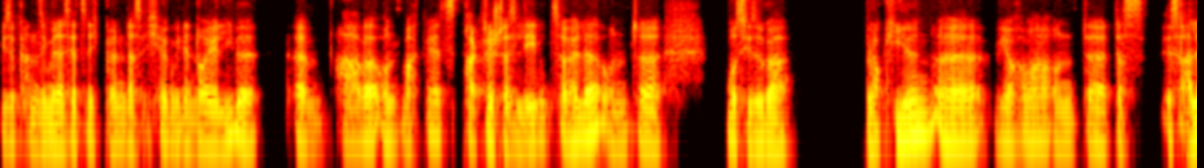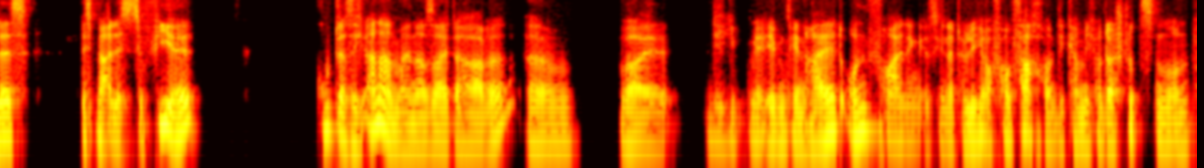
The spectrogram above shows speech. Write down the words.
wieso kann sie mir das jetzt nicht gönnen, dass ich irgendwie eine neue Liebe ähm, habe und macht mir jetzt praktisch das Leben zur Hölle und äh, muss sie sogar blockieren, äh, wie auch immer. Und äh, das ist alles, ist mir alles zu viel gut, dass ich Anna an meiner Seite habe, ähm, weil die gibt mir eben den Halt und vor allen Dingen ist sie natürlich auch vom Fach und die kann mich unterstützen und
